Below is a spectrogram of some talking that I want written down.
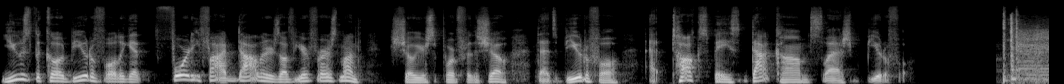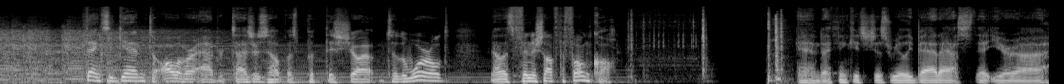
Use the code beautiful to get $45 off your first month. Show your support for the show. That's beautiful at Talkspace.com slash beautiful. Thanks again to all of our advertisers who help us put this show out into the world. Now let's finish off the phone call. And I think it's just really badass that you're uh,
